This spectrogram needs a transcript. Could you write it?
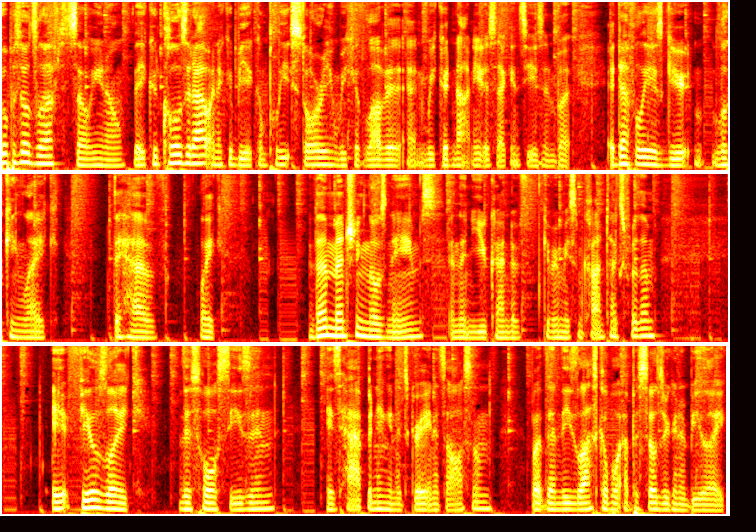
two episodes left, so you know they could close it out and it could be a complete story, and we could love it, and we could not need a second season. But it definitely is geared, looking like they have like them mentioning those names, and then you kind of giving me some context for them. It feels like this whole season is happening, and it's great and it's awesome. But then these last couple episodes are gonna be like,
